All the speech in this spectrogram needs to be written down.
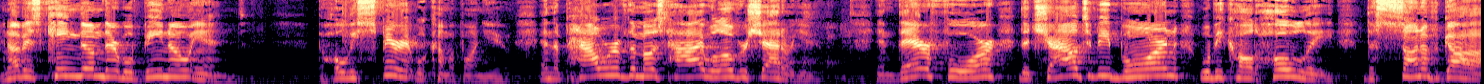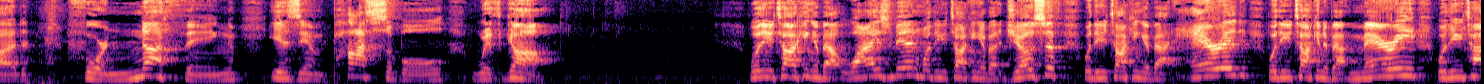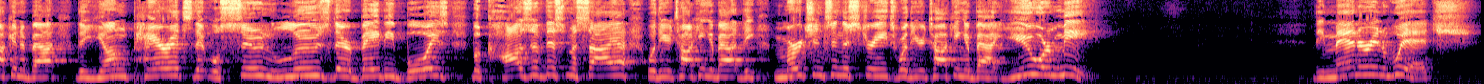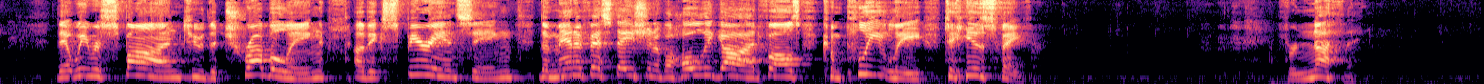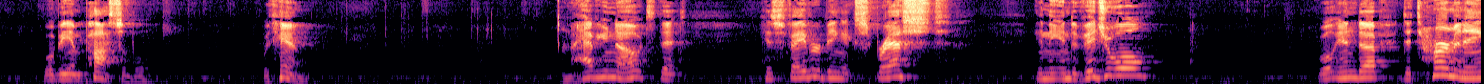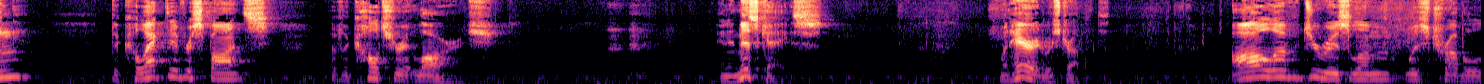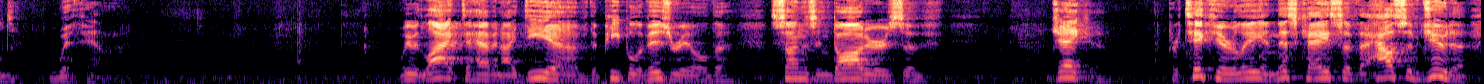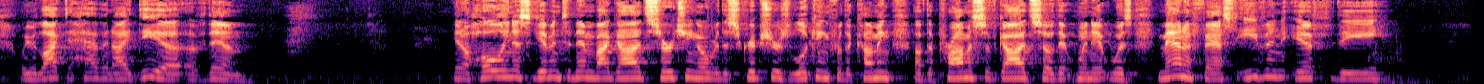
And of his kingdom there will be no end. The Holy Spirit will come upon you, and the power of the Most High will overshadow you. And therefore, the child to be born will be called Holy, the Son of God for nothing is impossible with God. Whether you're talking about wise men, whether you're talking about Joseph, whether you're talking about Herod, whether you're talking about Mary, whether you're talking about the young parents that will soon lose their baby boys because of this Messiah, whether you're talking about the merchants in the streets, whether you're talking about you or me, the manner in which that we respond to the troubling of experiencing the manifestation of a holy God falls completely to his favor. For nothing will be impossible with him. And I have you note that his favor being expressed in the individual will end up determining the collective response of the culture at large. And in this case, when Herod was troubled, all of Jerusalem was troubled with him. We would like to have an idea of the people of Israel, the sons and daughters of Jacob, particularly in this case of the house of Judah. We would like to have an idea of them. You know, holiness given to them by God, searching over the scriptures, looking for the coming of the promise of God, so that when it was manifest, even if the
